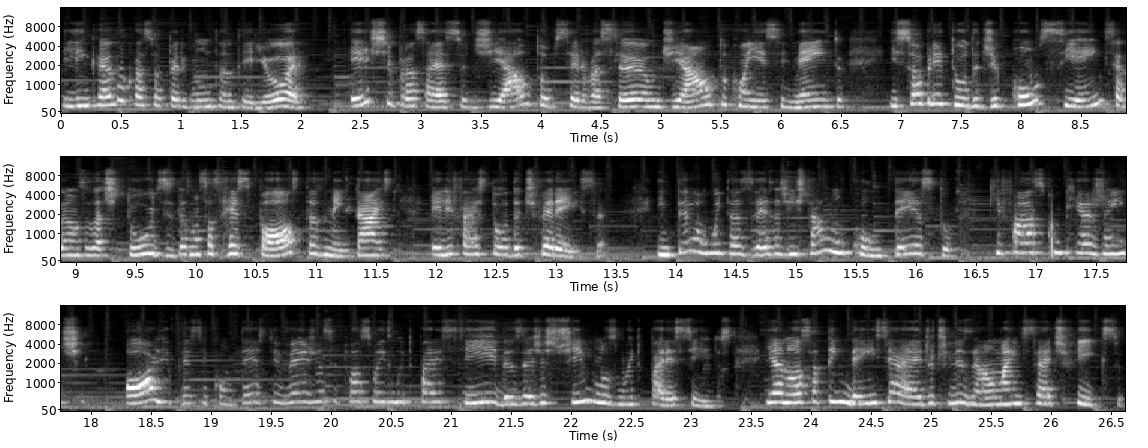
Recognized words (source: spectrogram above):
E linkando com a sua pergunta anterior, este processo de autoobservação, de autoconhecimento e, sobretudo, de consciência das nossas atitudes e das nossas respostas mentais, ele faz toda a diferença. Então, muitas vezes a gente está num contexto que faz com que a gente olhe para esse contexto e veja situações muito parecidas, veja estímulos muito parecidos. E a nossa tendência é de utilizar um mindset fixo.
